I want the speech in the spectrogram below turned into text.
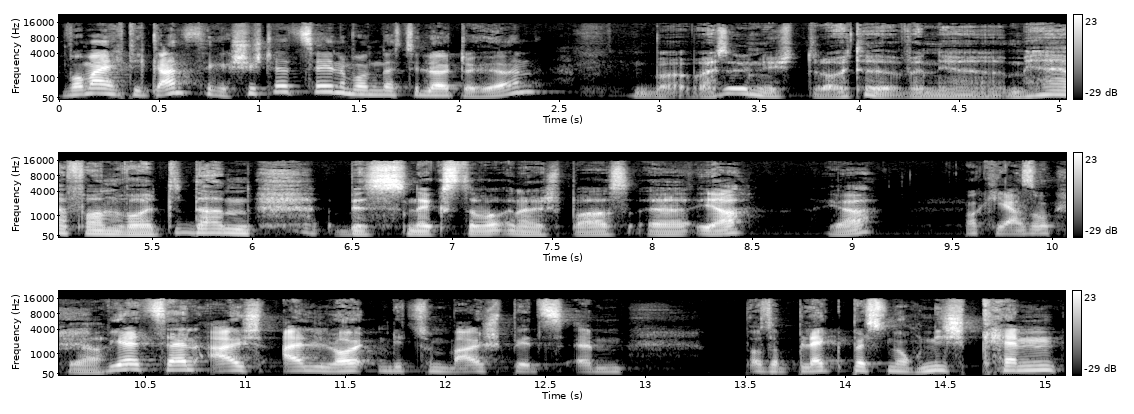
wollen wir eigentlich die ganze Geschichte erzählen? Wollen das die Leute hören? Weiß ich nicht, Leute, wenn ihr mehr erfahren wollt, dann bis nächste Woche. Nein, Spaß. Äh, ja, ja. Okay, also Ja. wir erzählen eigentlich allen Leuten, die zum Beispiel jetzt, ähm, also Blackbirds noch nicht kennen,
